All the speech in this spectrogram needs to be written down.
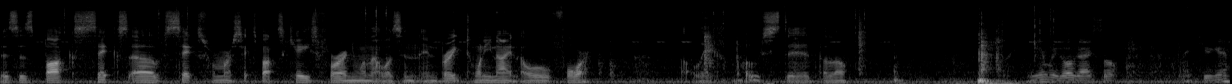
This is box six of six from our six box case for anyone that wasn't in break 2904. That link posted below. Here we go, guys. So, thank you again.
